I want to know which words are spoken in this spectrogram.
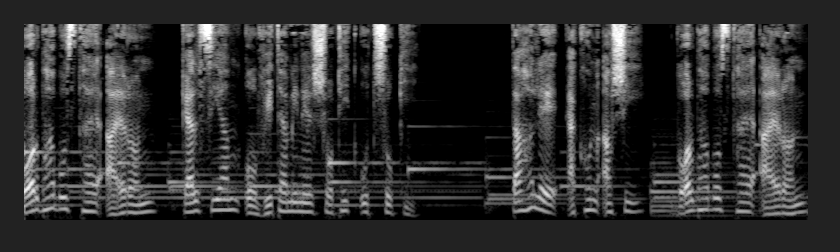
গর্ভাবস্থায় আয়রন ক্যালসিয়াম ও ভিটামিনের সঠিক উৎস কি? তাহলে এখন আসি, গর্ভাবস্থায় আয়রন,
